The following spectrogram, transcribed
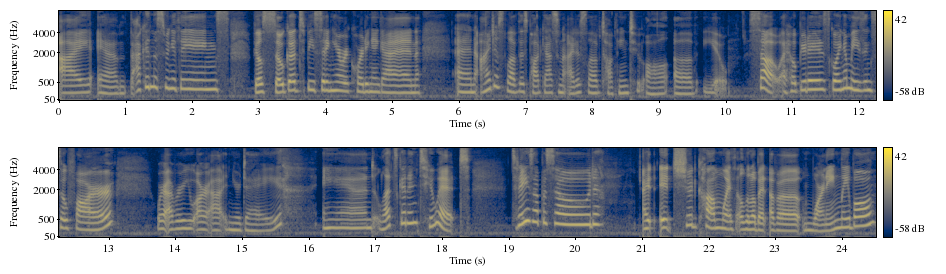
I am back in the swing of things. Feels so good to be sitting here recording again. And I just love this podcast and I just love talking to all of you. So I hope your day is going amazing so far, wherever you are at in your day. And let's get into it. Today's episode, I, it should come with a little bit of a warning label.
